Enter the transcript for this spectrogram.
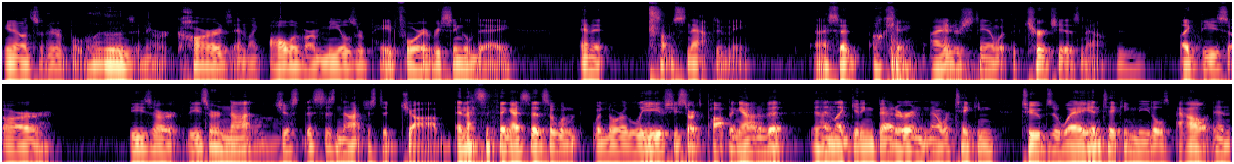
you know and so there were balloons and there were cards and like all of our meals were paid for every single day. And it something snapped in me. And i said okay i understand what the church is now. Mm. like these are these are these are not Wow. just this is not just a job. And that's the thing i said. So when when nora leaves she starts popping out of it Yeah. and like getting better. And now we're taking tubes away and taking needles out. And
